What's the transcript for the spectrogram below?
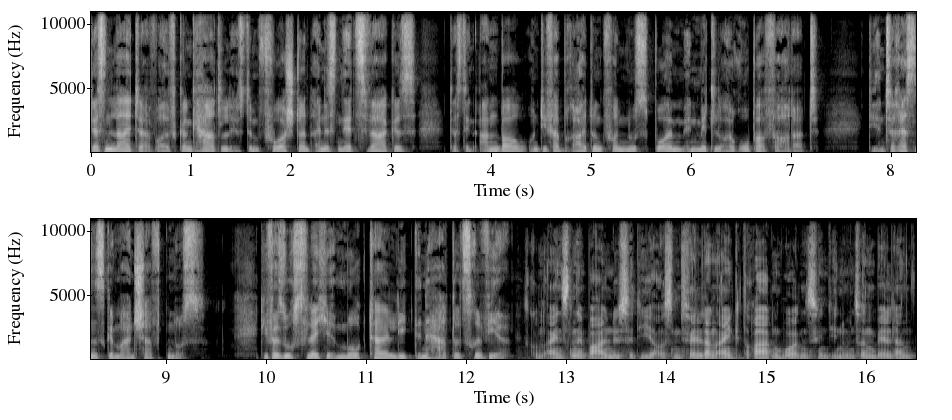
Dessen Leiter Wolfgang Hertel ist im Vorstand eines Netzwerkes, das den Anbau und die Verbreitung von Nussbäumen in Mitteleuropa fördert, die Interessensgemeinschaft Nuss. Die Versuchsfläche im Murgtal liegt in Hertels Revier. Es kommen einzelne Walnüsse, die aus den Feldern eingetragen worden sind, in unseren Wäldern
